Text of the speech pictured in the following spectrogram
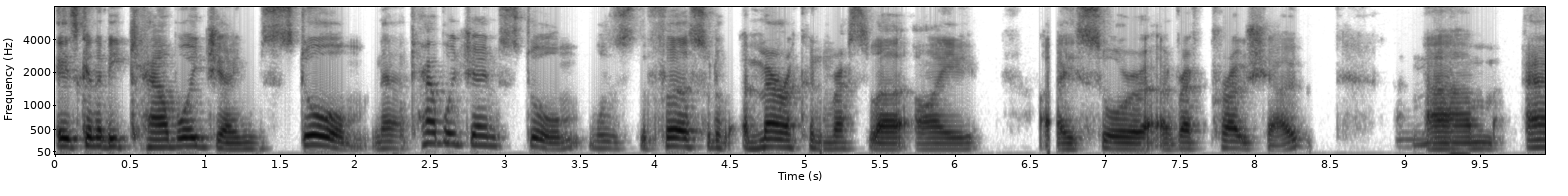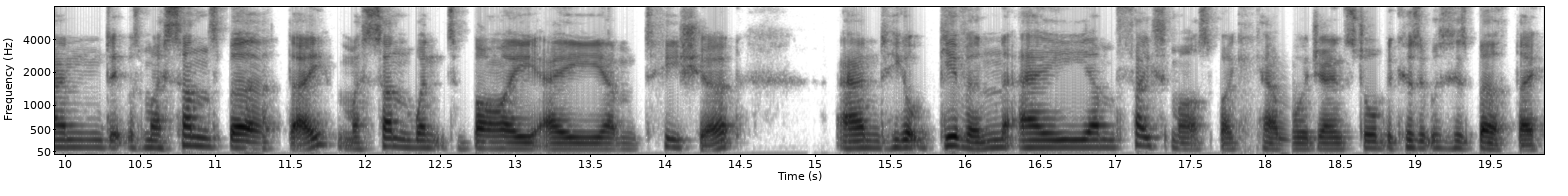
It's going to be Cowboy James Storm. Now, Cowboy James Storm was the first sort of American wrestler I I saw at a Rev Pro show. Mm-hmm. Um, and it was my son's birthday. My son went to buy a um, t-shirt and he got given a um, face mask by Cowboy James Storm because it was his birthday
